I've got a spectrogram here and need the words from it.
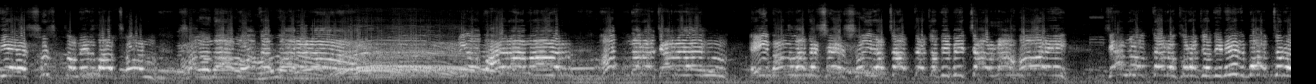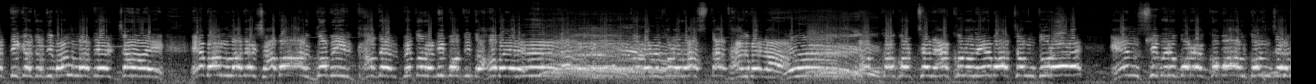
দিয়ে সুষ্ঠু নির্বাচন সমাধান হতে পারে না। প্রিয় ভাইরা আমার আপনারা জানেন এই বাংলাদেশের স্বৈরাচারদের যদি বিচার না হয় যেন তেন করে যদি নির্বাচনের দিকে যদি বাংলাদেশ যায় বাংলাদেশ আবার গভীর খাদের ভেতরে নিপতিত হবে। কোনো রাস্তা থাকবে না লক্ষ্য করছেন এখনও নির্বাচন দূরে এনসিবির উপরে গোপালগঞ্জের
